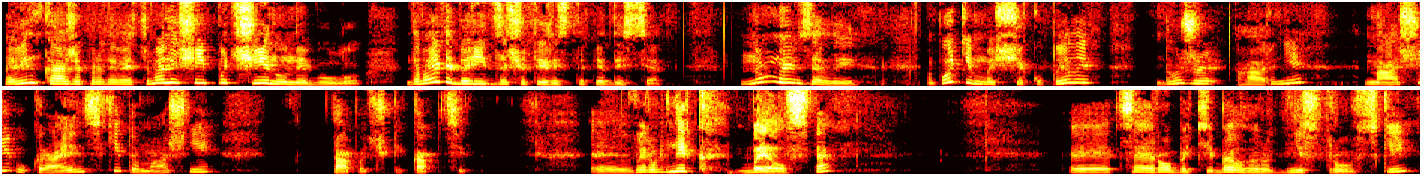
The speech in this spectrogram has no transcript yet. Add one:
а він каже, продавець, у мене ще й почину не було. Давайте беріть за 450. Ну, ми взяли. А потім ми ще купили дуже гарні наші українські домашні тапочки, капці. Е, Виробник Белста. Е, Це робить Белгород Дністровський.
